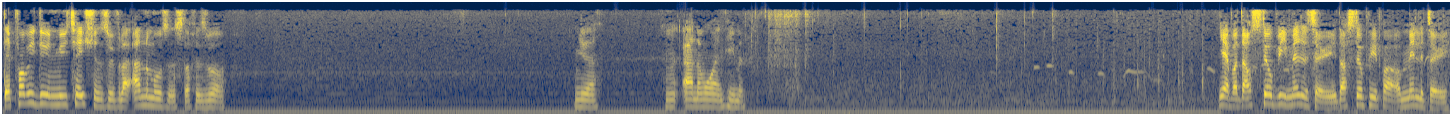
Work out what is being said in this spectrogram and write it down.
they're probably doing mutations with like animals and stuff as well. Yeah, animal and human. Yeah, but they'll still be military. They'll still be part of military.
